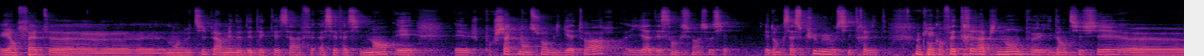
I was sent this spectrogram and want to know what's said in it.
Et en fait, euh, mon outil permet de détecter ça assez facilement. Et, pour chaque mention obligatoire, il y a des sanctions associées. Et donc, ça se cumule aussi très vite. Donc, en fait, très rapidement, on peut identifier euh,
